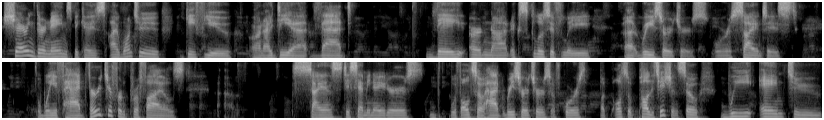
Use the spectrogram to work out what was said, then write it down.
sharing their names because I want to give you an idea that they are not exclusively uh, researchers or scientists. We've had very different profiles, uh, science disseminators. We've also had researchers, of course, but also politicians. So we aim to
